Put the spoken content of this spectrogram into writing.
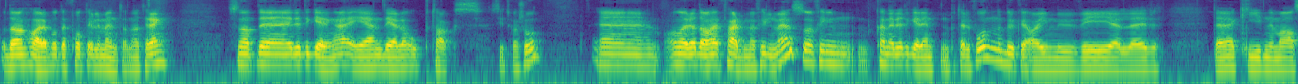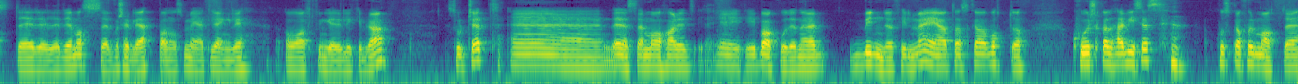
Og da har jeg på en måte fått elementene jeg trenger. Sånn at eh, redigeringa er en del av opptakssituasjonen. Eh, og når jeg da er ferdig med å filme, så film, kan jeg redigere enten på telefonen, bruke iMovie eller det er Kinemaster, eller det er masse forskjellige apper nå som er tilgjengelig, og alt fungerer like bra. Stort sett. Eh, det eneste jeg må ha litt i, bakhodet når jeg begynner å filme, er at jeg skal votte hvor skal det her vises. Hvor skal formatet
